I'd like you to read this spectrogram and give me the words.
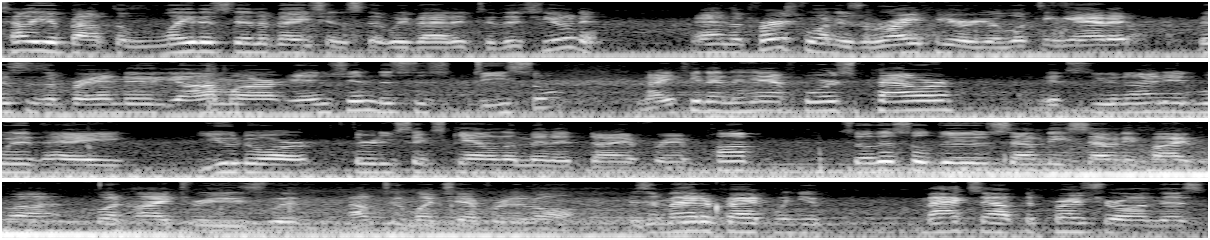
tell you about the latest innovations that we've added to this unit. And the first one is right here, you're looking at it. This is a brand new Yanmar engine. This is diesel, 19 and a half horsepower. It's united with a 36 gallon a minute diaphragm pump. So this will do 70, 75 foot high trees without too much effort at all. As a matter of fact, when you max out the pressure on this,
